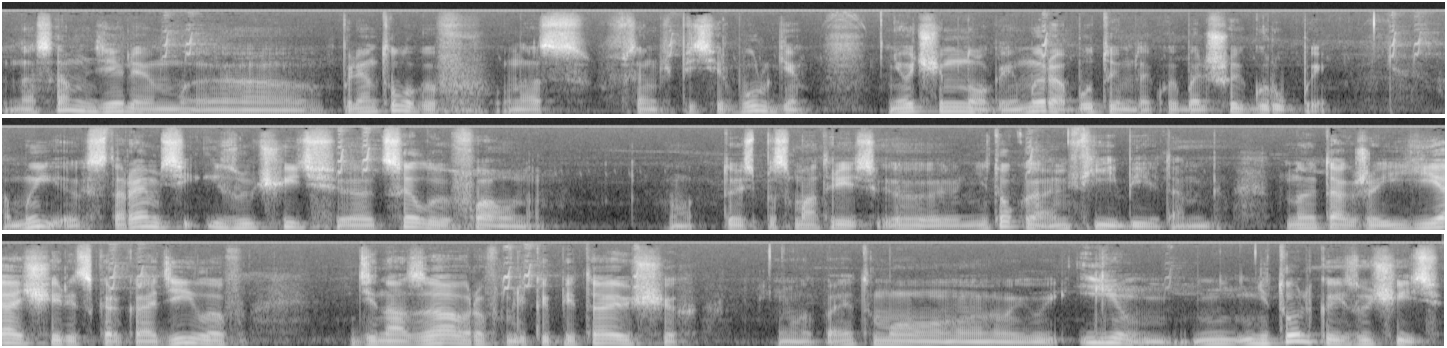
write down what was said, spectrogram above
На самом деле э, палеонтологов у нас в Санкт-Петербурге не очень много, и мы работаем такой большой группой. А мы стараемся изучить э, целую фауну. То есть посмотреть э, не только амфибии, там, но и также и ящериц, крокодилов, динозавров, млекопитающих. Поэтому и не только изучить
